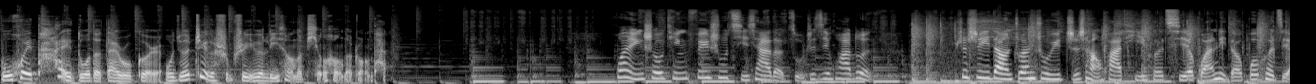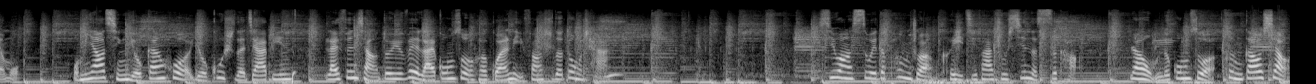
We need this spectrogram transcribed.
不会太多的带入个人。我觉得这个是不是一个理想的平衡的状态？欢迎收听飞书旗下的《组织进化论》，这是一档专注于职场话题和企业管理的播客节目。我们邀请有干货、有故事的嘉宾来分享对于未来工作和管理方式的洞察，希望思维的碰撞可以激发出新的思考，让我们的工作更高效、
